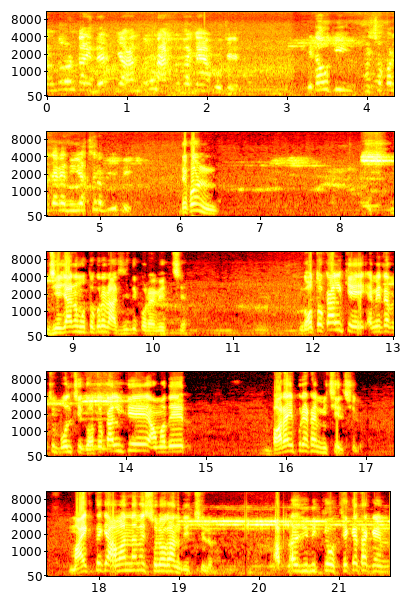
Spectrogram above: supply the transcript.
আন্দোলনকারীদের যে আন্দোলন জায়গায় পৌঁছে গেছে। এটাও কি হাস্যকর জায়গায় নিয়ে যাচ্ছে না বিজেপি? দেখুন যে যার মতো করে রাজনীতি করে নিচ্ছে। গতকালকে আমি এটা বলছি গতকালকে আমাদের বারাইপুরে একটা মিছিল ছিল। মাইক থেকে আমার নামে স্লোগান দিচ্ছিল। আপনারা যদি কেউ থেকে থাকেন,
